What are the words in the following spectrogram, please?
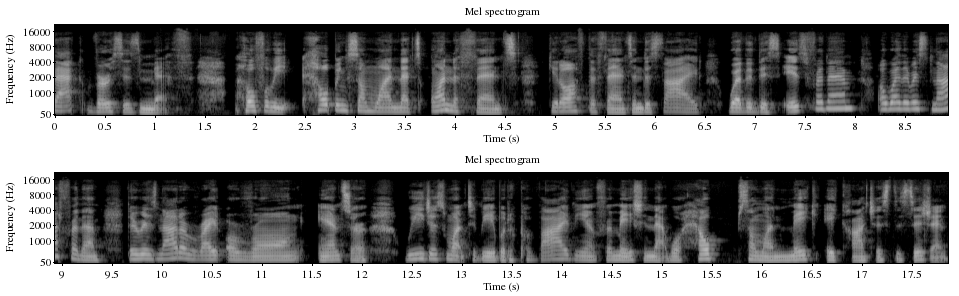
fact versus myth. Hopefully, helping someone that's on the fence get off the fence and decide whether this is for them or whether it's not for them. There is not a right or wrong answer. We just want to be able to provide the information that will help someone make a conscious decision.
